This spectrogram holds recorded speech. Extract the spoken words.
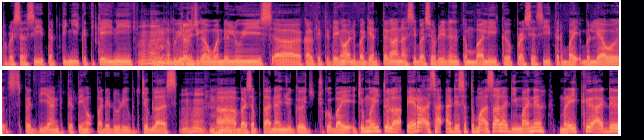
prestasi tertinggi ketika ini. Mm-hmm. Begitu betul. juga Wonder Lewis. Uh, kalau kita tengok di bahagian tengah Nasib Basharuddin kembali ke prestasi terbaik beliau seperti yang kita tengok pada 2017. Mm-hmm. Uh, barisan pertahanan juga cukup baik. Cuma itulah Perak ada satu masalah di mana mereka ada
